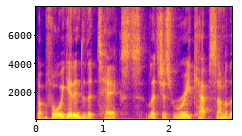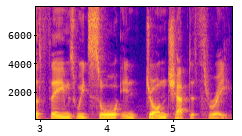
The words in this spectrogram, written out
But before we get into the texts, let's just recap some of the themes we saw in John chapter 3.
